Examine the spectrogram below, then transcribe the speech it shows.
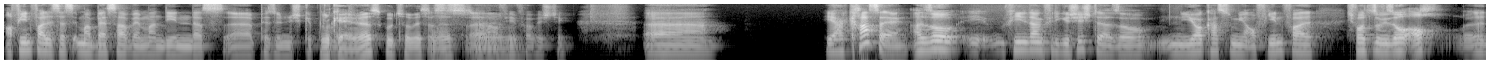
Auf jeden Fall ist es immer besser, wenn man denen das äh, persönlich gibt. Okay, das ist gut zu wissen. Das ist äh, ähm, auf jeden Fall wichtig. Äh, ja, krass, ey. Also, eh, vielen Dank für die Geschichte. Also, New York hast du mir auf jeden Fall. Ich wollte sowieso auch äh,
